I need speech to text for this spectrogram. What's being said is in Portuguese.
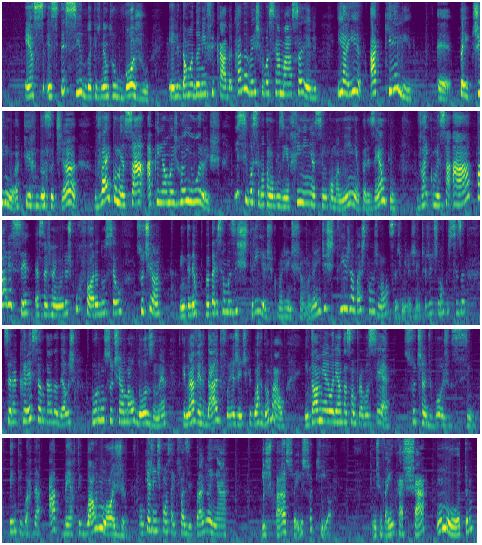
Esse, esse tecido daqui de dentro, o bojo, ele dá uma danificada cada vez que você amassa ele. E aí, aquele é, peitinho aqui do sutiã vai começar a criar umas ranhuras. E se você botar uma blusinha fininha, assim como a minha, por exemplo, vai começar a aparecer essas ranhuras por fora do seu sutiã. Entendeu? Vai aparecer umas estrias, como a gente chama, né? E de estrias já bastam as nossas, minha gente. A gente não precisa ser acrescentada delas por um sutiã maldoso, né? Que na verdade foi a gente que guardou mal. Então a minha orientação para você é Sutiã de bojo? Sim, tem que guardar aberto, igual em loja. O que a gente consegue fazer para ganhar espaço é isso aqui, ó. A gente vai encaixar um no outro,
